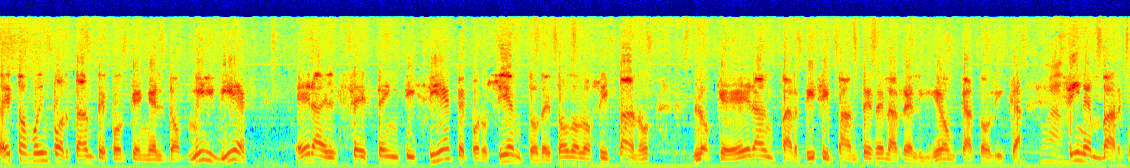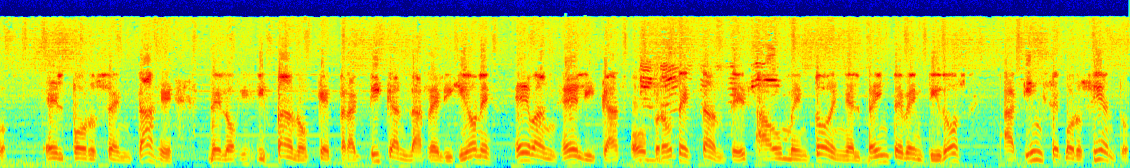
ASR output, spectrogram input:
Esto es muy importante porque en el 2010 era el 67% de todos los hispanos los que eran participantes de la religión católica. Wow. Sin embargo, el porcentaje de los hispanos que practican las religiones evangélicas o protestantes aumentó en el 2022 a 15%.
